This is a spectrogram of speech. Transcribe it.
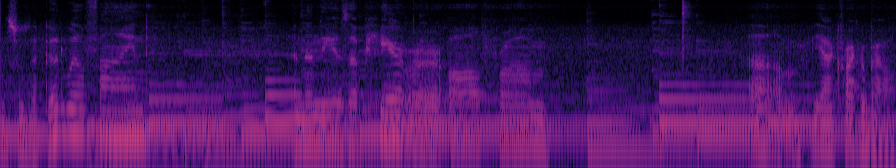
This was a Goodwill find. And then these up here are all from, um, yeah, Cracker Barrel.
